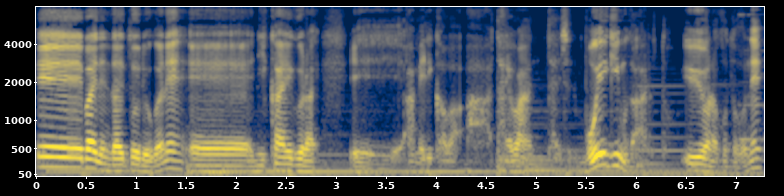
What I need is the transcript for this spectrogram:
えー、バイデン大統領がね、えー、2回ぐらい、えー、アメリカは台湾に対する防衛義務があるというようなことをね、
